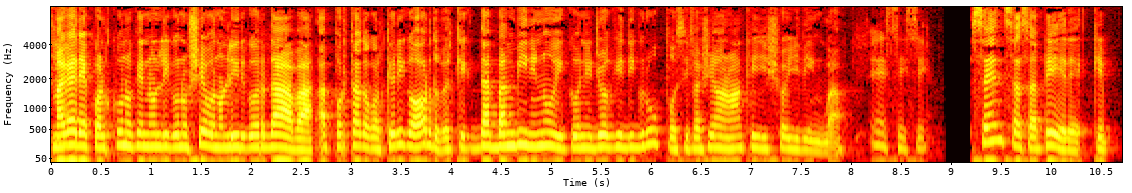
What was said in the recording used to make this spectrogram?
Magari a qualcuno che non li conosceva, non li ricordava, ha portato qualche ricordo, perché da bambini noi con i giochi di gruppo si facevano anche gli scioglilingua, Eh sì, sì. senza sapere che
